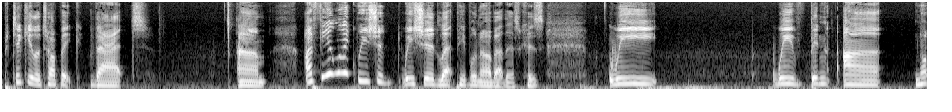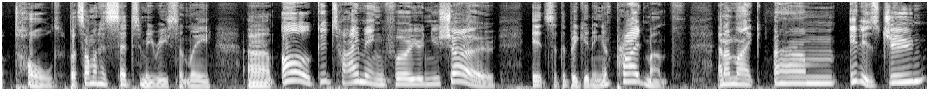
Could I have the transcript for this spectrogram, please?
particular topic that um, I feel like we should we should let people know about this because we we've been uh, not told, but someone has said to me recently, um, "Oh, good timing for your new show. It's at the beginning of Pride Month," and I'm like, um, "It is June.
